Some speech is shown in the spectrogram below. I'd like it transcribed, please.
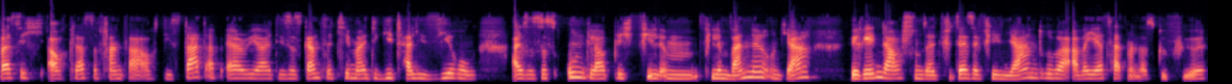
was ich auch klasse fand, war auch die Startup-Area, dieses ganze Thema Digitalisierung. Also es ist unglaublich viel im, viel im Wandel. Und ja, wir reden da auch schon seit sehr, sehr vielen Jahren drüber, aber jetzt hat man das Gefühl,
